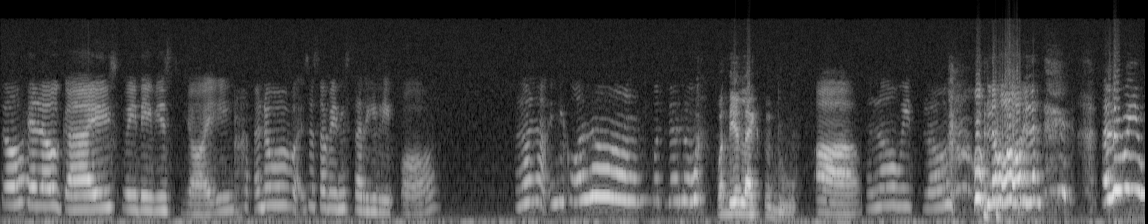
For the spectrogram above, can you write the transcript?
So, hello guys! My name is Joy. Ano sasabihin sa sarili ko? Wala na, hindi ko alam. Ba't gano'n? What do you like to do? Ah, wala, wait lang. nawawalan. Alam mo yung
